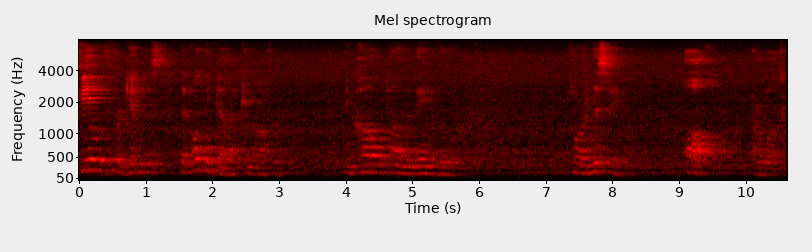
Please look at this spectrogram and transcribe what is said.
feel the forgiveness that only God can offer, and call upon the name of the Lord. For in this table, all are welcome.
